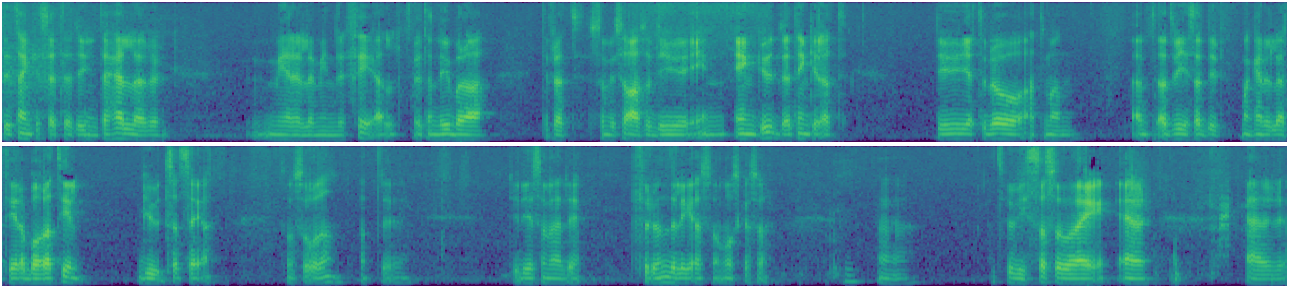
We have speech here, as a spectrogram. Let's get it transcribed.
det tankesättet är ju inte heller mer eller mindre fel, utan det är ju bara, därför att som vi sa, alltså det är ju en, en gud. Jag tänker att det är ju jättebra att man, att, att visa att det, man kan relatera bara till Gud så att säga, som sådan. Att eh, det är det som är det förunderliga som Oskar sa. Eh, Att för vissa så är, är, är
